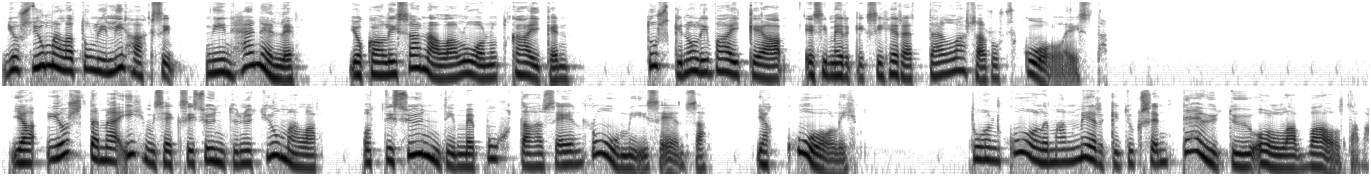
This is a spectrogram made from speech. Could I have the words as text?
Jos Jumala tuli lihaksi, niin hänelle, joka oli sanalla luonut kaiken, tuskin oli vaikeaa esimerkiksi herättää Lasarus kuolleista. Ja jos tämä ihmiseksi syntynyt Jumala otti syntimme puhtaaseen ruumiiseensa ja kuoli, tuon kuoleman merkityksen täytyy olla valtava.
